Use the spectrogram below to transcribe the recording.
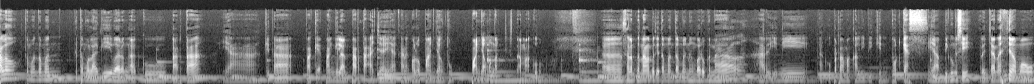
Halo teman-teman, ketemu lagi bareng aku Parta. Ya, kita pakai panggilan Parta aja ya, karena kalau panjang tuh panjang banget namaku. Uh, salam kenal bagi teman-teman yang baru kenal. Hari ini aku pertama kali bikin podcast. Ya bingung sih rencananya mau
